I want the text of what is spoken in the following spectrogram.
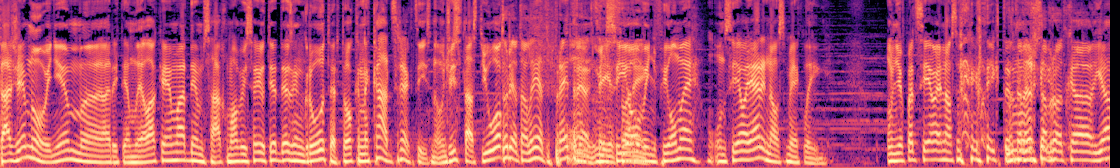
dažiem no viņiem, uh, arī tiem lielākajiem vārdiem, sākumā bija sajūta diezgan grūti ar to, ka nekādas reakcijas nav. Viņš izstāsta joku. Tur jau tā lieta pretreakcija. Viņa sieva viņu filmē, un sievai arī nav smieklīgi. Un, ja pats sievai nav smieklīgi, tad Nu, arī viņš saprot, ka jā,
